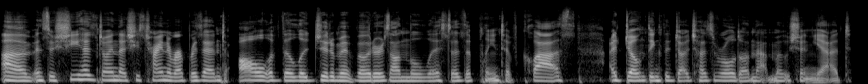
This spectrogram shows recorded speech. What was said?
Um, and so she has joined that. She's trying to represent all of the legitimate voters on the list as a plaintiff class. I don't think the judge has ruled on that motion yet.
